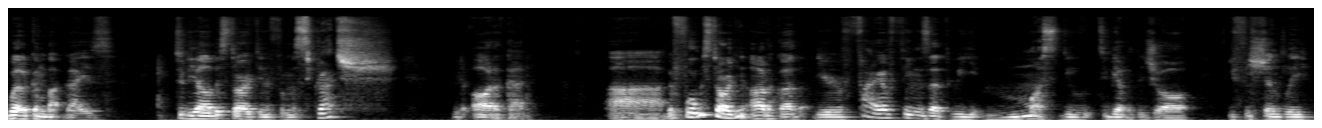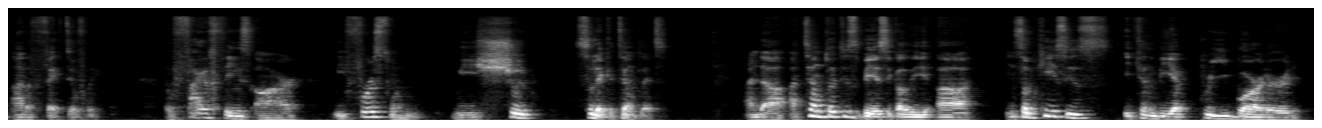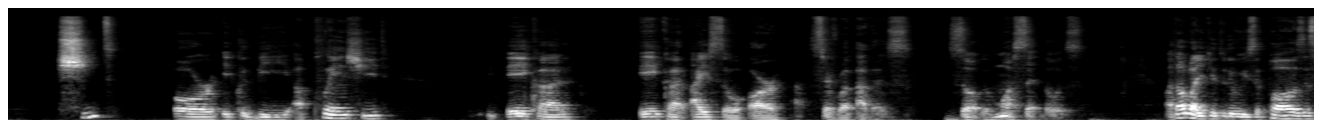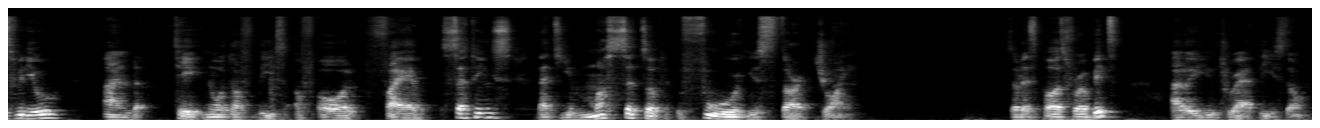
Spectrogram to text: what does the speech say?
Welcome back guys. Today I'll be starting from scratch with AutoCAD. Uh, before we start in AutoCAD, there are five things that we must do to be able to draw efficiently and effectively. The five things are, the first one, we should select a template. And uh, a template is basically, uh, in some cases, it can be a pre-bordered sheet or it could be a plain sheet, ACAD, ACAD ISO, or several others. So we must set those. What I'd like you to do is to pause this video and take note of these, of all five settings that you must set up before you start drawing. So let's pause for a bit, allow you to write these down.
